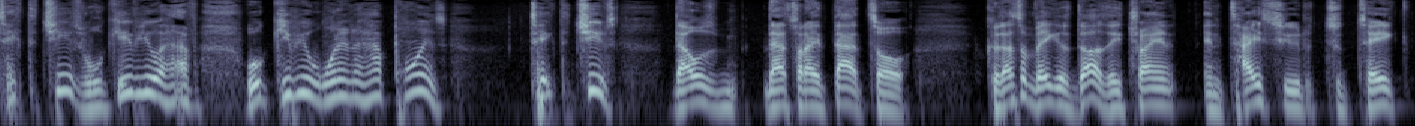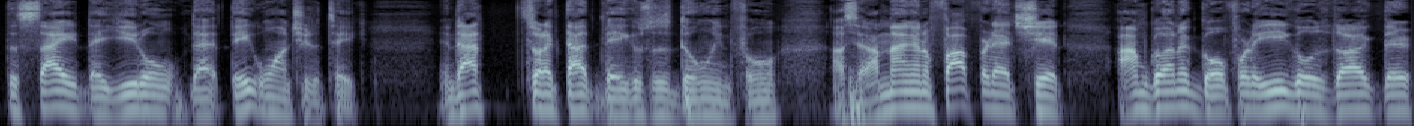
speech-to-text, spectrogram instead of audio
Take the Chiefs. We'll give you a half. We'll give you one and a half points. Take the Chiefs. That was that's what I thought. So because that's what Vegas does. They try and entice you to, to take the side that you don't that they want you to take, and that's what I thought Vegas was doing, fool. I said, I'm not gonna fight for that shit. I'm gonna go for the Eagles, dog. They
